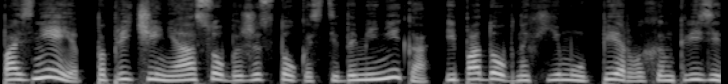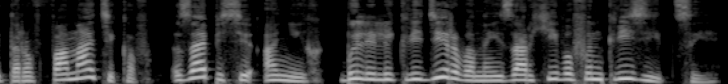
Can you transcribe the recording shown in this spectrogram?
Позднее, по причине особой жестокости Доминика и подобных ему первых инквизиторов-фанатиков, записи о них были ликвидированы из архивов Инквизиции.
